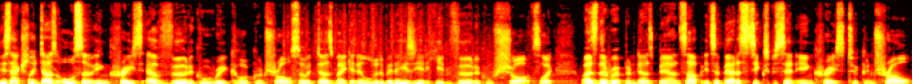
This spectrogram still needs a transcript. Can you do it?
This actually does also increase our vertical recoil control, so it does make it a little bit easier to hit vertical shots. Like, as the weapon does bounce up, it's about a 6% increase to control,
